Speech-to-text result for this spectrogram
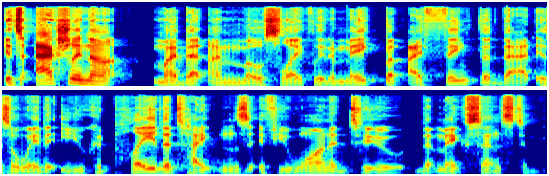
It's actually not my bet I'm most likely to make, but I think that that is a way that you could play the Titans if you wanted to that makes sense to me.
